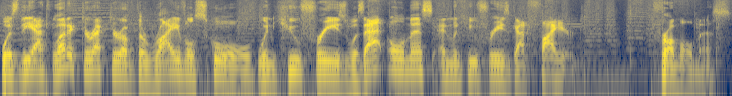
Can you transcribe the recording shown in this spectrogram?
was the athletic director of the rival school when Hugh Freeze was at Ole Miss and when Hugh Freeze got fired from Ole Miss.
